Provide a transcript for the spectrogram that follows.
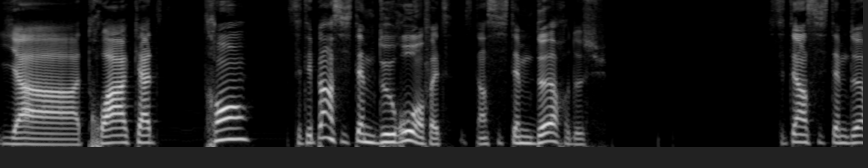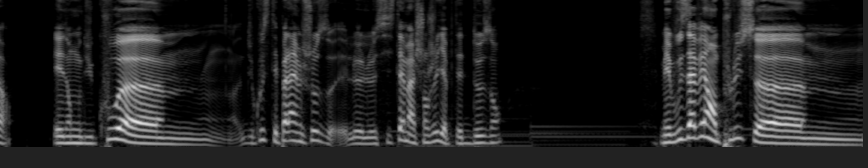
il y a 3, 4 ans, c'était pas un système d'euros en fait. C'était un système d'heures dessus. C'était un système d'heures. Et donc, du coup, euh, du c'était pas la même chose. le système a changé il y a peut-être deux ans. Mais vous avez en plus. Euh,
